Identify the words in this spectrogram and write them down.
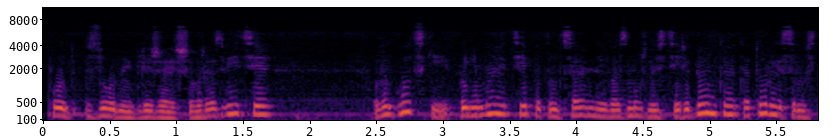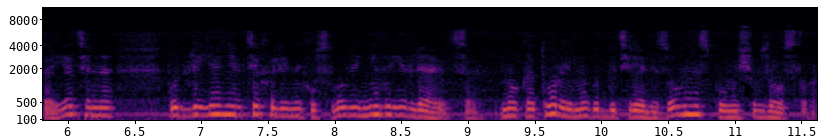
Под зоной ближайшего развития Выгодский понимает те потенциальные возможности ребенка, которые самостоятельно под влиянием тех или иных условий не выявляются, но которые могут быть реализованы с помощью взрослого.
